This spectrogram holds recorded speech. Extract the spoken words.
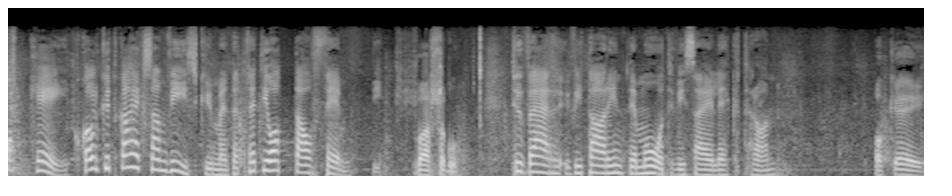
Okej, 38, 50, 38 och 50. Varsågod. Tyvärr, vi tar inte emot vissa elektron. Okej.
